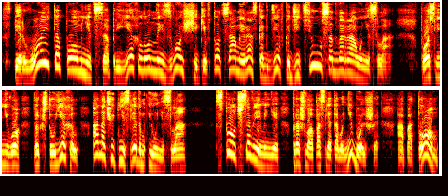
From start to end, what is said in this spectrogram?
Впервой-то помнится, приехал он на извозчике в тот самый раз, как девка дитю со двора унесла. После него только что уехал, она чуть не следом и унесла. С полчаса времени прошло, а после того не больше. А потом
